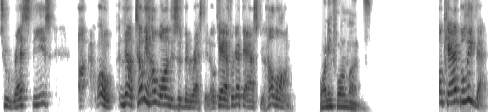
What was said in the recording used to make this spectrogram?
to rest these. Uh, oh, now tell me how long this has been rested. Okay, I forgot to ask you how long. Twenty-four months. Okay, I believe that.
